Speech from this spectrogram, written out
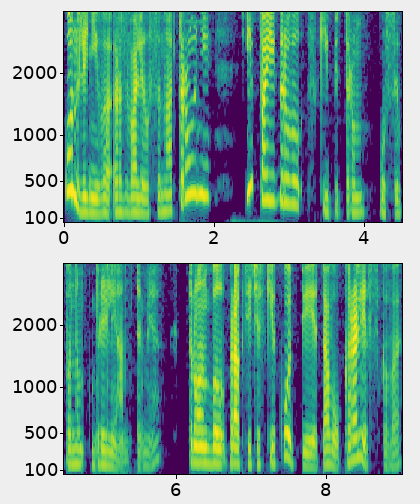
Он лениво развалился на троне и поигрывал скипетром, усыпанным бриллиантами. Трон был практически копией того королевского,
